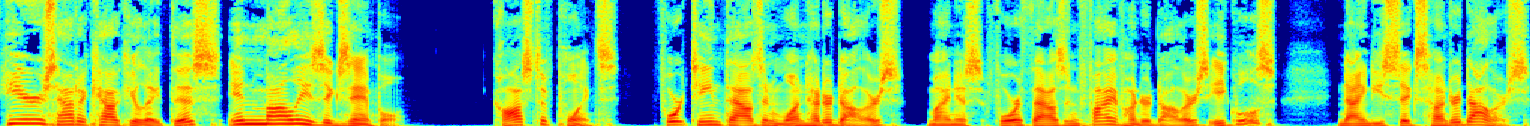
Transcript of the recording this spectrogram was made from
Here's how to calculate this in Molly's example. Cost of points $14,100 minus $4,500 equals $9,600.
